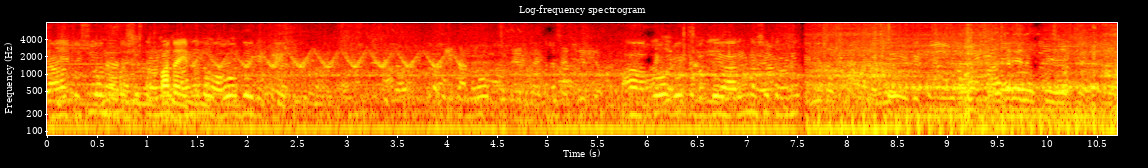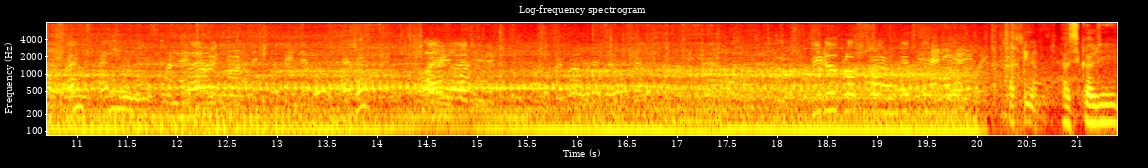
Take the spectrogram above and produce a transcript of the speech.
ਜਾਂ ਤੁਸੀਂ ਉਹਨਾਂ ਨੂੰ ਸ਼ੁਕਰਾਨੇ ਲਵਾਓ ਉਹਦੇ ਕਿਤੇ ਹਾਂ ਉਹ ਇੱਕ ਬੰਦੇ ਆ ਰਹੇ ਨੇ ਸ਼ੁਕਰਾਨੇ ਵੀਡੀਓ ਬਲੌਗ ਹੋਣਗੇ ਸਤਿ ਸ਼੍ਰੀ ਅਕਾਲ। ਸਤਿ ਸ਼੍ਰੀ ਅਕਾਲ ਜੀ।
